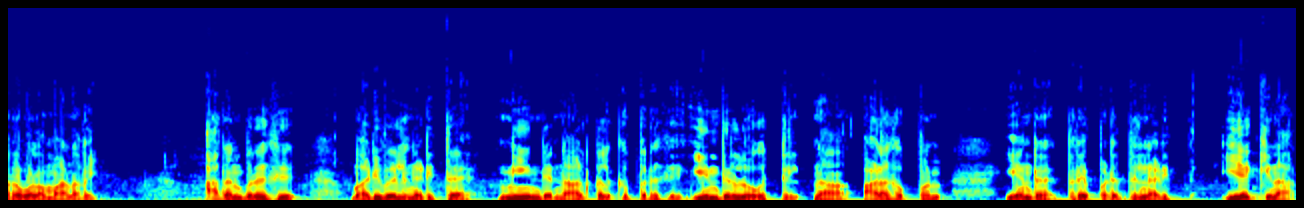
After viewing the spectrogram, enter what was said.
பிரபலமானவை. அதன் பிறகு வடிவேலு நடித்த நீண்ட நாட்களுக்கு பிறகு இந்திரலோகத்தில் நான் அழகப்பன் என்ற திரைப்படத்தில் நடி இயக்கினார்.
